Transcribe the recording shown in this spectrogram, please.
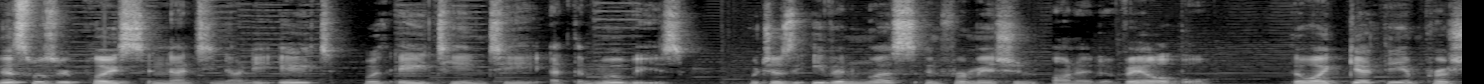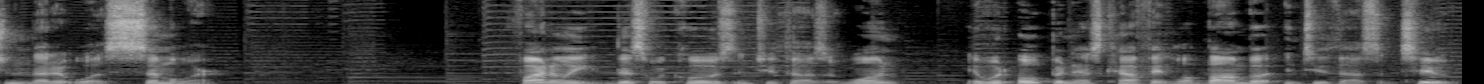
This was replaced in 1998 with AT&T at the movies, which has even less information on it available, though I get the impression that it was similar. Finally, this would close in 2001 it would open as Cafe La Bamba in 2002,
